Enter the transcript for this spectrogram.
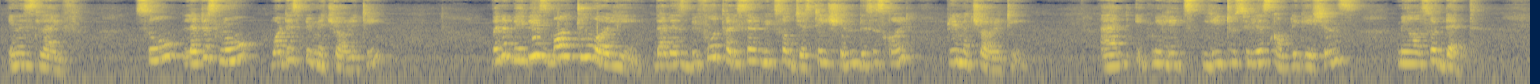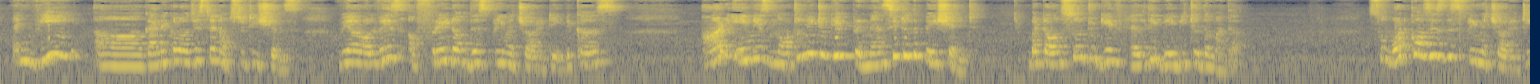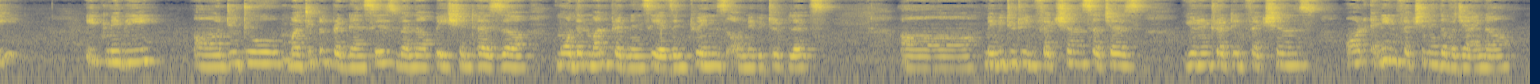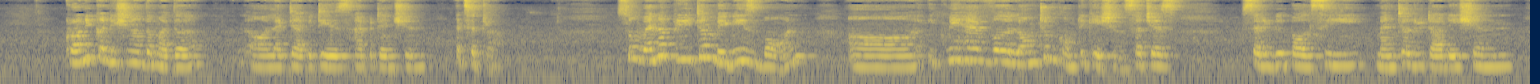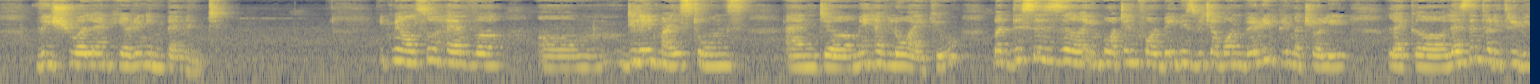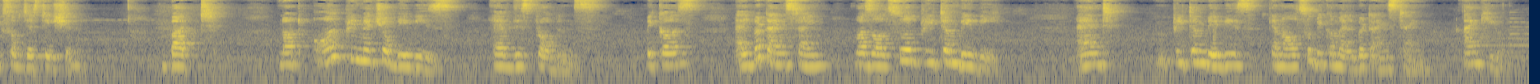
in his life. So let us know what is prematurity. When a baby is born too early, that is before 37 weeks of gestation, this is called prematurity and it may lead, lead to serious complications, may also death. And we uh, gynecologists and obstetricians, we are always afraid of this prematurity because our aim is not only to give pregnancy to the patient, but also to give healthy baby to the mother. So what causes this prematurity? It may be uh, due to multiple pregnancies when a patient has uh, more than one pregnancy as in twins or maybe triplets. Uh, maybe due to infections such as urinary tract infections or any infection in the vagina, chronic condition of the mother uh, like diabetes, hypertension, etc. So when a preterm baby is born, it may have uh, long-term complications such as cerebral palsy, mental retardation, visual and hearing impairment. It may also have uh, um, delayed milestones and uh, may have low IQ. But this is uh, important for babies which are born very prematurely, like uh, less than 33 weeks of gestation. But not all premature babies have these problems because Albert Einstein was also a preterm baby and preterm babies can also become Albert Einstein. Thank you.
